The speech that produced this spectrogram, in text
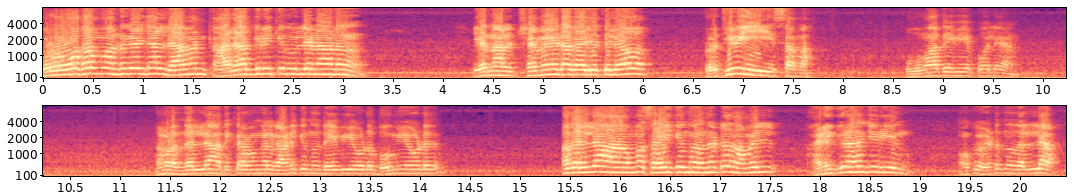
ക്രോധം വന്നു കഴിഞ്ഞാൽ രാമൻ കാലാഗ്നിക്ക് തുല്യനാണ്. എന്നാൽ ക്ഷമയുടെ കാര്യത്തിലോ പൃഥ്വി സമ. ഭൂമാദേവിയെ പോലെയാണ്. നമ്മൾ എന്തെല്ലാം അതിക്രമങ്ങൾ കാണിക്കുന്നു ദേവിയോട് ഭൂമിയോട്. അതെല്ലാം അമ്മ സഹിക്കുന്നു എന്നിട്ട് നമ്മിൽ അനുഗ്രഹം ചൊരിയുന്നു. നമുക്ക് വേണ്ടുന്നതെല്ലാം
